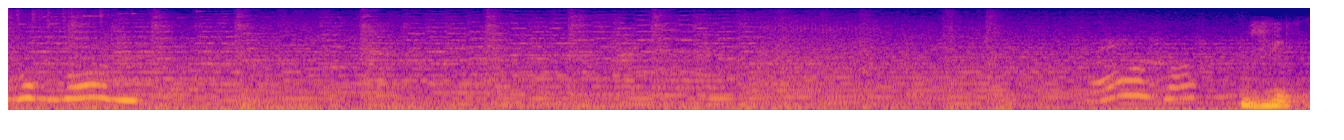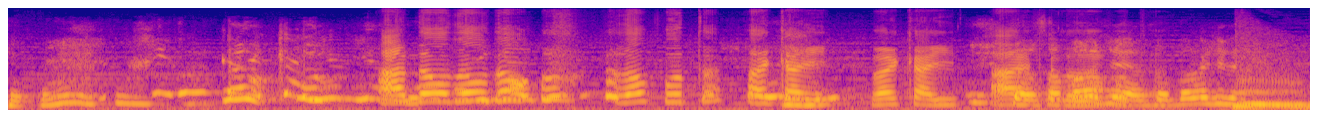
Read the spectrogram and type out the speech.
arrombado. Ah, o cara caiu. Ah, não, não, não. Filho da puta. Vai cair, vai cair. Ai, Não, só bola de só bola de neve. puta.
